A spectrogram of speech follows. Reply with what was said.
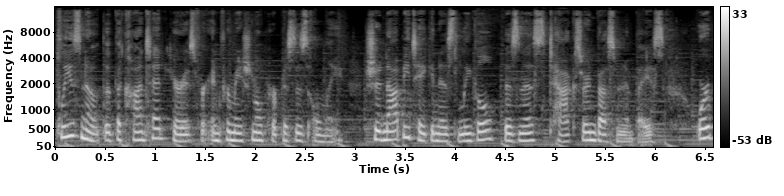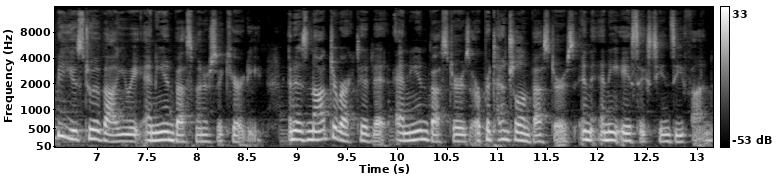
Please note that the content here is for informational purposes only, should not be taken as legal, business, tax, or investment advice, or be used to evaluate any investment or security, and is not directed at any investors or potential investors in any A16Z fund.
